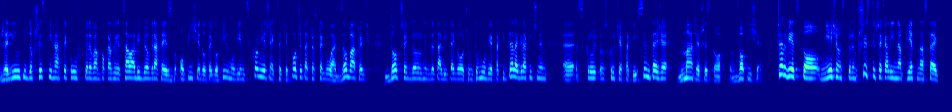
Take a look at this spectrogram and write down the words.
że linki do wszystkich artykułów, które Wam pokazuje cała bibliografia jest w opisie do tego filmu, więc koniecznie chcecie poczytać o szczegółach, zobaczyć, dotrzeć do różnych detali tego, o czym tu mówię w takim telegraficznym e, skró skrócie, w takiej syntezie, macie wszystko w opisie. Czerwiec to miesiąc, w którym wszyscy czekali na 15,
